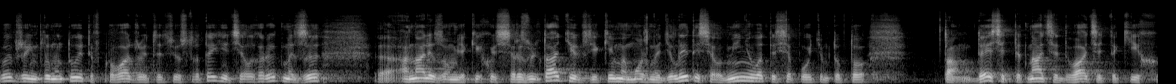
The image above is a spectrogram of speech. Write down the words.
ви вже імплементуєте, впроваджуєте цю стратегію, ці алгоритми з аналізом якихось результатів, з якими можна ділитися, обмінюватися потім. Тобто там 10, 15, 20 таких.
